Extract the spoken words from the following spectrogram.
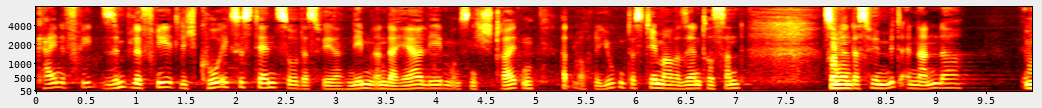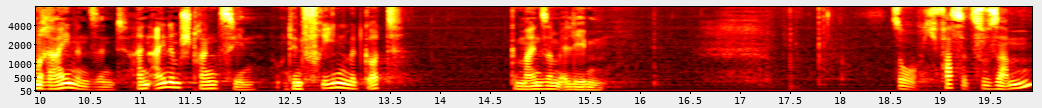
keine fried, simple friedliche Koexistenz, so dass wir nebeneinander herleben, uns nicht streiten. Hatten wir auch eine Jugend das Thema, war sehr interessant. Sondern dass wir miteinander im Reinen sind, an einem Strang ziehen und den Frieden mit Gott gemeinsam erleben. So, ich fasse zusammen.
